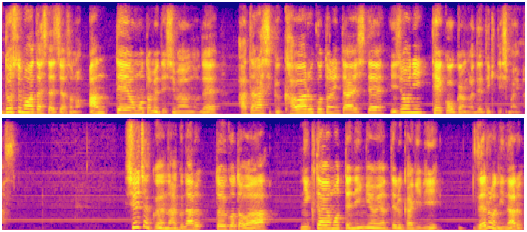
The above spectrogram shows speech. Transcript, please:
どうしても私たちはその安定を求めてしまうので新しく変わることに対して非常に抵抗感が出てきてしまいます。執着がなくなるということは肉体を持って人間をやってる限りゼロになる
